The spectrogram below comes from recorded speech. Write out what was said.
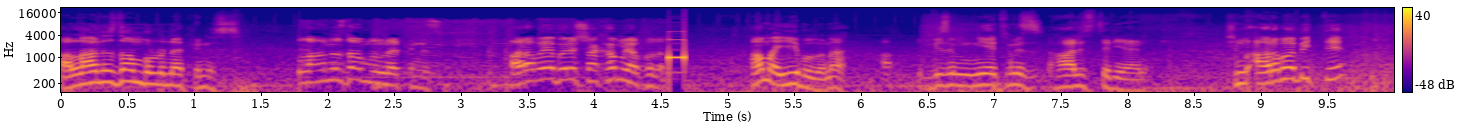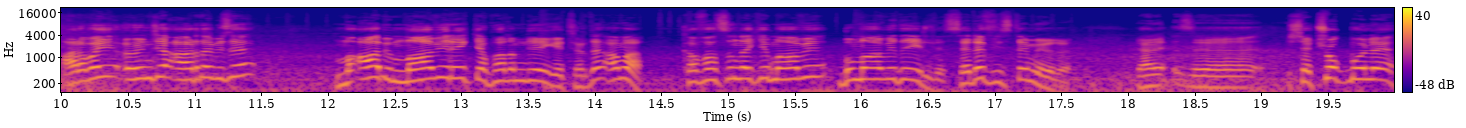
Allah'ınızdan bulun hepiniz. Allah'ınızdan bulun hepiniz. Arabaya böyle şaka mı yapılır? Ama iyi bulun ha. Bizim niyetimiz halistir yani. Şimdi araba bitti. Arabayı önce Arda bize "Ma- abi mavi renk yapalım diye getirdi ama kafasındaki mavi bu mavi değildi. Sedef istemiyordu. Yani e, işte çok böyle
